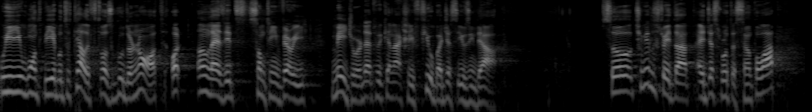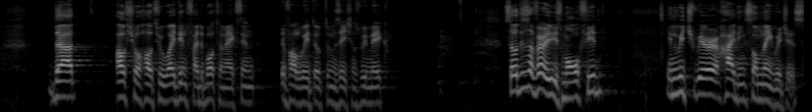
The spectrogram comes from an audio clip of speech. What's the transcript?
we won't be able to tell if it was good or not, or unless it's something very major that we can actually feel by just using the app. So to illustrate that, I just wrote a sample app that I'll show how to identify the bottlenecks and evaluate the optimizations we make. So this is a very small feed in which we're hiding some languages,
